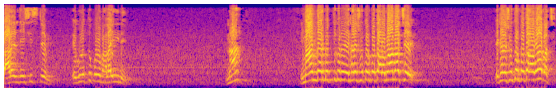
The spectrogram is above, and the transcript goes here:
তারের যে সিস্টেম এগুলোর তো কোনো ভালাই নেই। না? ইমানদার ব্যক্তিগত এখানে সতর্কতার অভাব আছে। এখানে সতর্কতার অভাব আছে।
